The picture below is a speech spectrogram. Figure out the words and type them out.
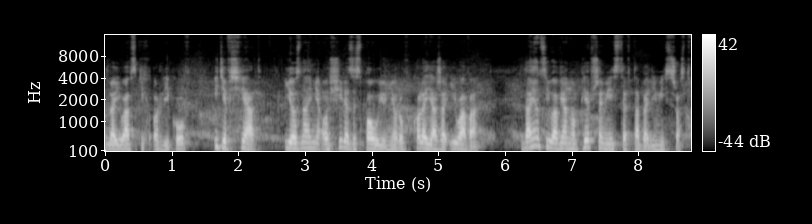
dla iławskich Orlików idzie w świat i oznajmia o sile zespołu juniorów kolejarza Iława, dając Iławianom pierwsze miejsce w tabeli mistrzostw.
